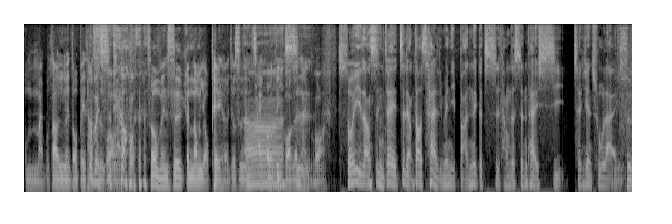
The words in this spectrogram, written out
我们买不到，因为都被他吃光了。所以，我们是跟农友配合，就是采购地瓜跟南瓜。啊、所以，郎师，你在这两道菜里面，你把那个池塘的生态系呈现出来，是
